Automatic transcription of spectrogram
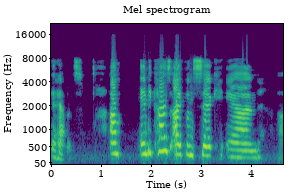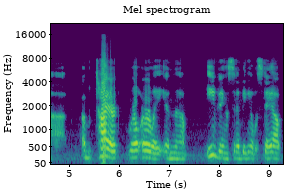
it happens. Um, and because I've been sick and uh, I'm tired real early in the evening instead of being able to stay up,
